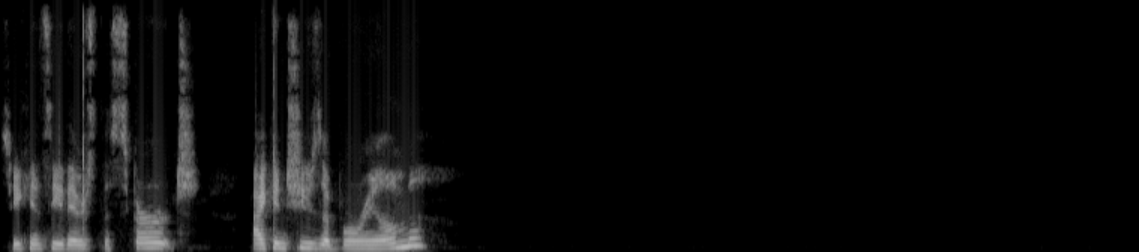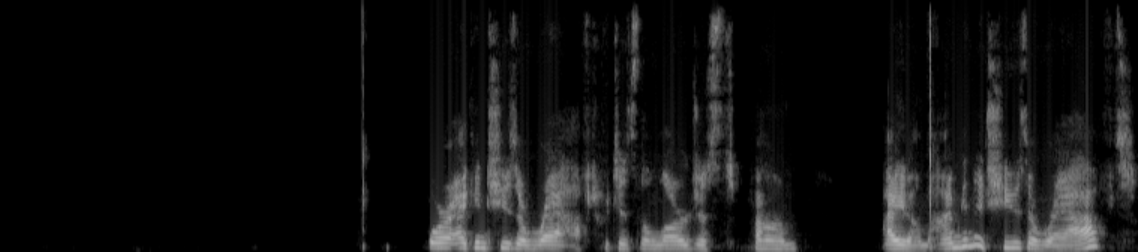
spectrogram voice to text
So you can see there's the skirt. I can choose a brim. Or I can choose a raft, which is the largest um, item. I'm going to choose a raft.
